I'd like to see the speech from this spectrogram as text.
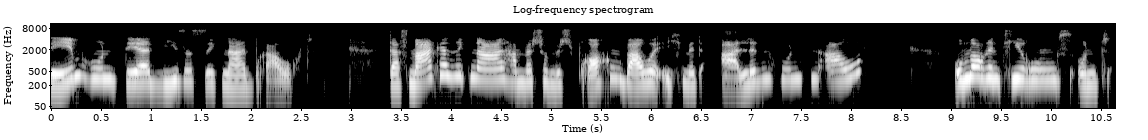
dem Hund, der dieses Signal braucht. Das Markersignal haben wir schon besprochen, baue ich mit allen Hunden auf. Umorientierungs- und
